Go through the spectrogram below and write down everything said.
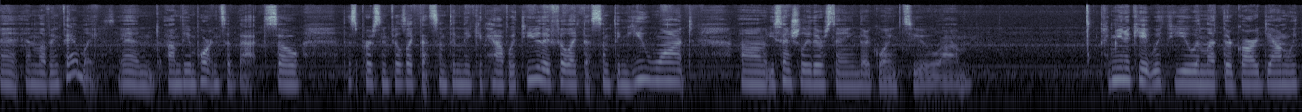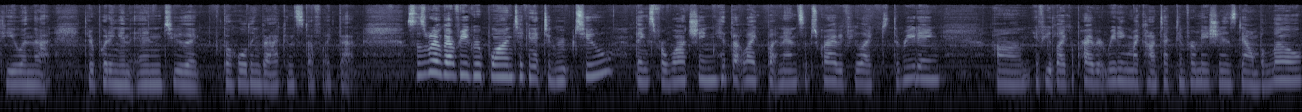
and, and loving family and um, the importance of that. So this person feels like that's something they can have with you. They feel like that's something you want. Um, essentially, they're saying they're going to um, communicate with you and let their guard down with you and that they're putting an end to like the holding back and stuff like that. So this is what I've got for you, group one, taking it to group two. Thanks for watching. Hit that like button and subscribe if you liked the reading. Um, if you'd like a private reading, my contact information is down below.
